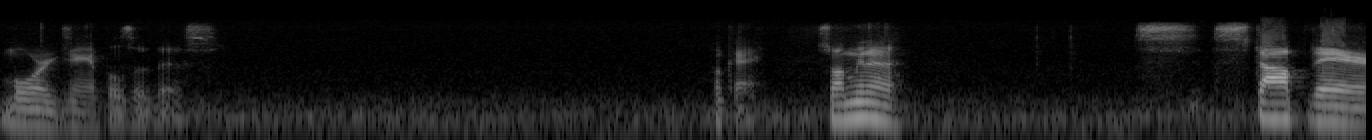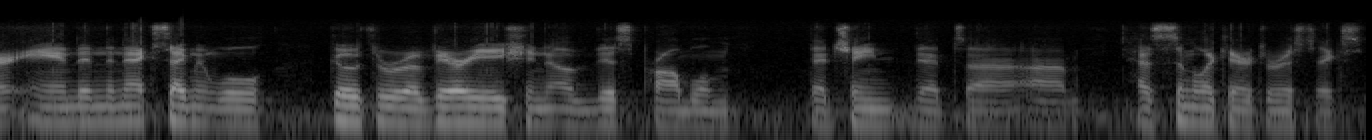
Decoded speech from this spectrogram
more examples of this. Okay, so I'm going to stop there, and in the next segment we'll go through a variation of this problem that change that uh, um, has similar characteristics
